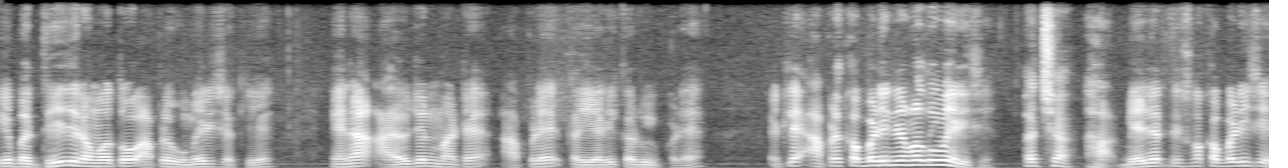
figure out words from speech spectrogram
એ બધી જ રમતો આપણે ઉમેરી શકીએ. એના આયોજન માટે આપણે તૈયારી કરવી પડે. એટલે આપણે કબડ્ડીની રમત ઉમેરી છે. અચ્છા. હા બે હજાર ત્રીસમાં કબડ્ડી છે.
